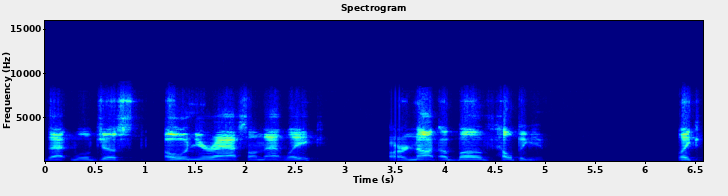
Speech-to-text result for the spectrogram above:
that will just own your ass on that lake are not above helping you. Like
